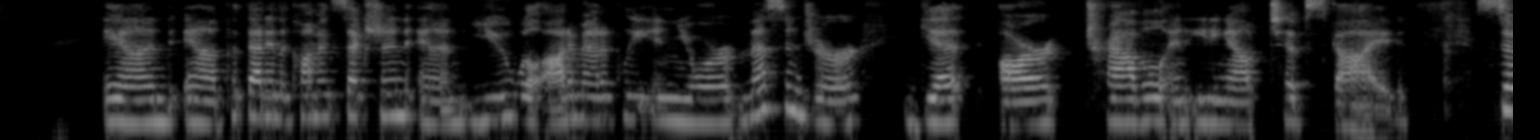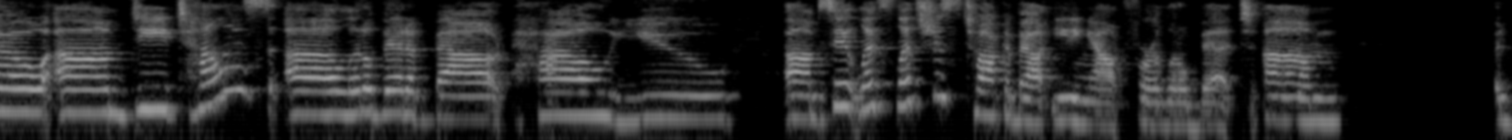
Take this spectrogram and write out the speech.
and uh, put that in the comments section and you will automatically in your messenger get our travel and eating out tips guide. So, um, Dea, tell us a little bit about how you um, say. Let's let's just talk about eating out for a little bit. Um,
